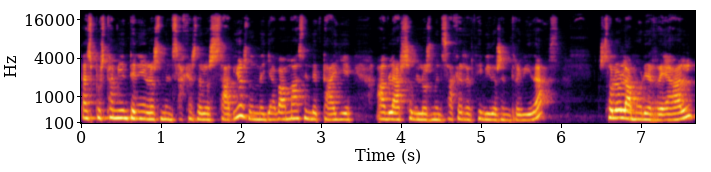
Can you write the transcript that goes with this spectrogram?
Después también tiene los mensajes de los sabios, donde ya va más en detalle a hablar sobre los mensajes recibidos entre vidas. Solo el amor es real,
